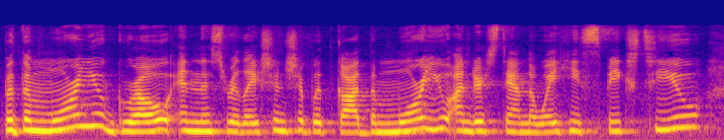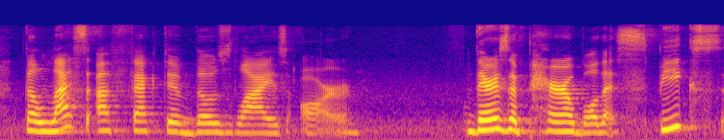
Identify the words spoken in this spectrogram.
But the more you grow in this relationship with God, the more you understand the way he speaks to you, the less effective those lies are. There's a parable that speaks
